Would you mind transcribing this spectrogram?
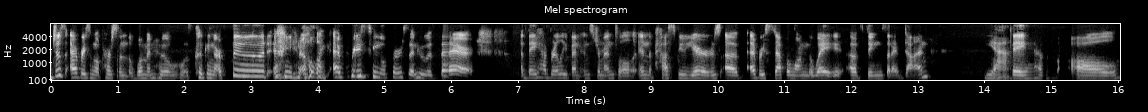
just every single person, the woman who was cooking our food, you know, like every single person who was there. They have really been instrumental in the past few years of every step along the way of things that I've done. Yeah. They have all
